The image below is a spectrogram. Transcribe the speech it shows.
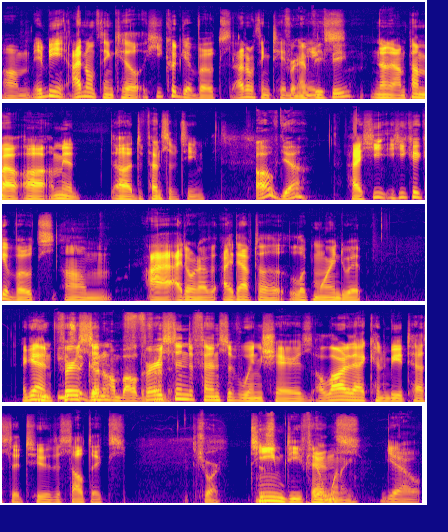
Um, maybe I don't think he'll. He could get votes. I don't think Tatum For makes- MVP? No, no, I'm talking about. Uh, I'm in a uh, defensive team. Oh yeah. Uh, he he could get votes. Um, I, I don't have. I'd have to look more into it. Again, He- first in, first in defensive win shares. A lot of that can be attested to the Celtics Sure. team pure defense. winning. You know,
